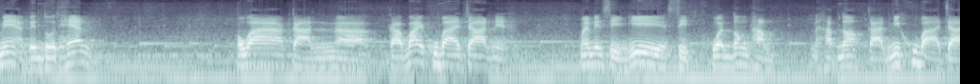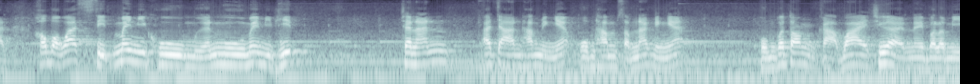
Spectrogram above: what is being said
แม่เป็นตัวแทน เพราะว่าการอ่ากราบไหว้ครูบาอาจารย์เนี่ยมันเป็นสิ่งที่สิทธิ์ควรต้องทำนะครับเนาะการมีครูบาอาจารย์ เขาบอกว่าสิทธิ์ไม่มีครูเหมือนงูไม่มีพิษ ฉะนั้น อาจารย์ทำอย่างเงี้ย ผมทำสำนักอย่างเงี้ย ผมก็ต้องกราบไหว้เชื่อในบารมี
